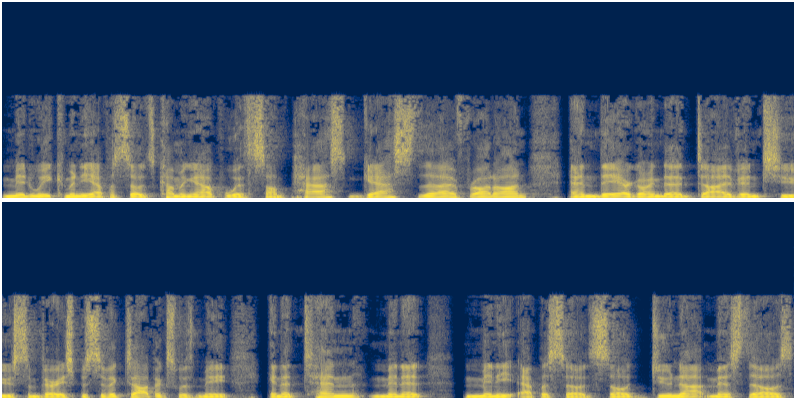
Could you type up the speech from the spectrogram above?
midweek mini episodes coming up with some past guests that I've brought on, and they are going to dive into some very specific topics with me in a 10 minute mini episode. So do not miss those.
